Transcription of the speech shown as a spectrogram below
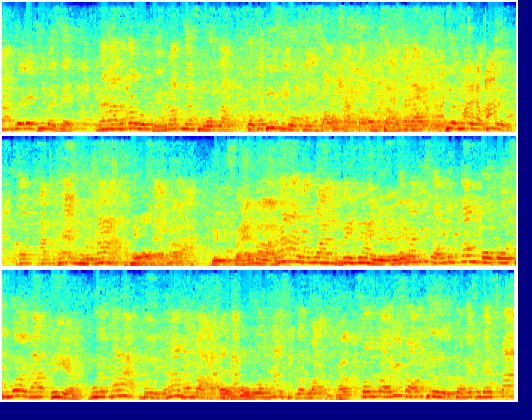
ตามด้วยเลขที่ใบเสร็จนะฮะแล้วก็รวมถึงรับเงิน 16 หลัก ส่งมาที่ 4642333นะครับ เพื่อลุ้นรางวัลที่หนึ่งทองคำแท่งมูลค่า1แสนครับบาทหนึ่งแสนบาทห้าราง วัลง่ายๆเลยนะราเนี่งยวัลที่สองเป็นกล้องโกโปรซิลเวอร์ครับ นี่ไง มูลค่า 15,000 บาทโอ้นะครับโหรวม 50 รางวัลครับ ส่งต่อที่ 2 คือ ส่ง SMS ใต้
